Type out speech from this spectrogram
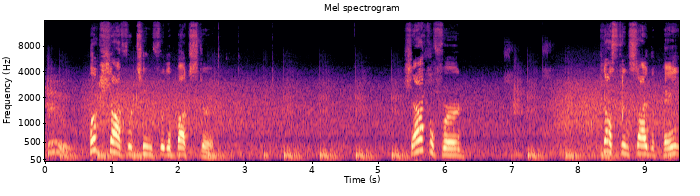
Two. Hook shot for two for the Buckster. Shackleford just inside the paint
